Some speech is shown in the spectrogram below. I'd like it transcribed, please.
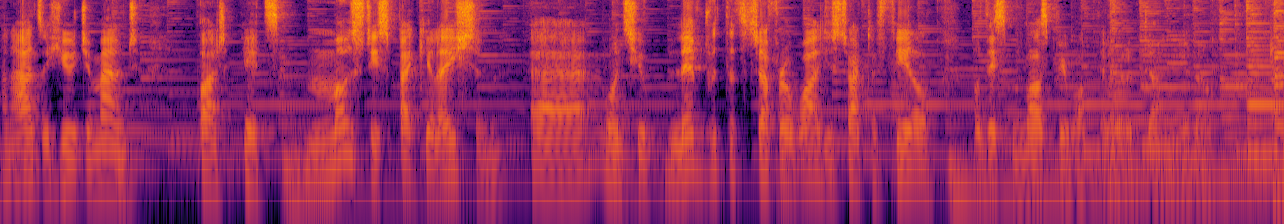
and adds a huge amount. But it's mostly speculation. Uh, once you've lived with the stuff for a while, you start to feel, well, this must be what they would have done, you know.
